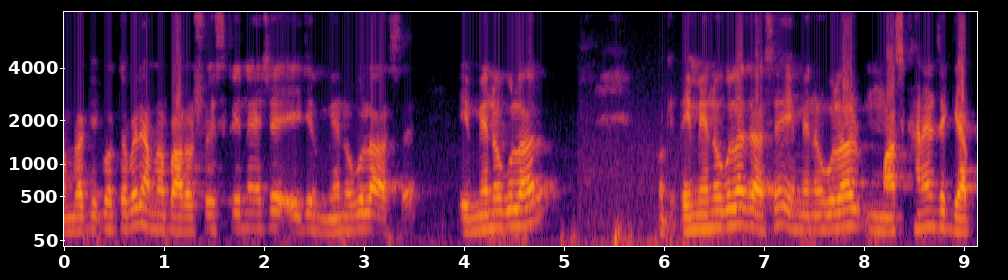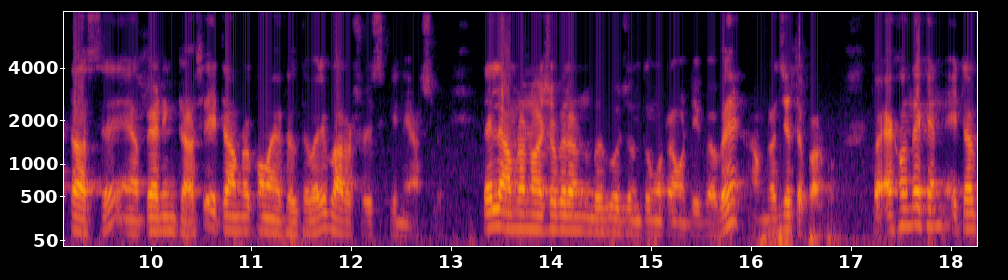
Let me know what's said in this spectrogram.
আমরা কি করতে পারি, আমরা বারোশো স্ক্রিনে এসে এই যে মেনুগুলো আছে, এই মেনুগুলার ওকে এই মেনুগুলা যে আছে, এই মেনুগুলার মাঝখানের যে গ্যাপটা আছে প্যাডিংটা আছে, এটা আমরা কমায় ফেলতে পারি বারোশো স্ক্রিনে আসলে। তাইলে আমরা নয়শো বিরানব্বই পর্যন্ত মোটামুটিভাবে আমরা যেতে পারব। তো এখন দেখেন এটার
